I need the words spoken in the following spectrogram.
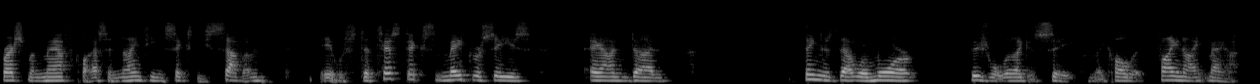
freshman math class in 1967. It was statistics, matrices, and uh, things that were more visual that I could see. And they called it finite math.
